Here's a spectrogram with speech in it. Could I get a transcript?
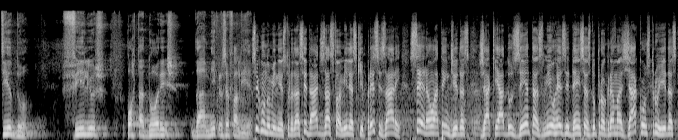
tido filhos portadores da microcefalia. Segundo o ministro das Cidades, as famílias que precisarem serão atendidas, já que há 200 mil residências do programa já construídas,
